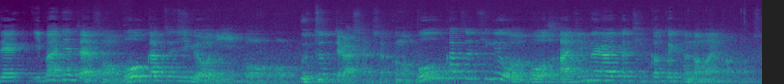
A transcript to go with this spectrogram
で今現在その防活事業にこう移ってらっしゃるんですがこの防活事業を始められたきっかけっていうのは何かあったんです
